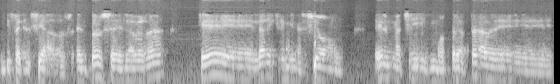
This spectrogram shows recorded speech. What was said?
diferenciados. Entonces, la verdad que la discriminación, el machismo, tratar de,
